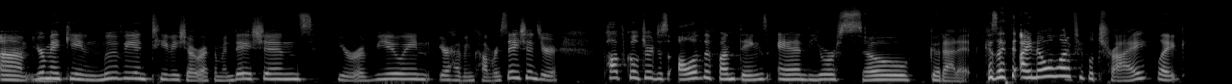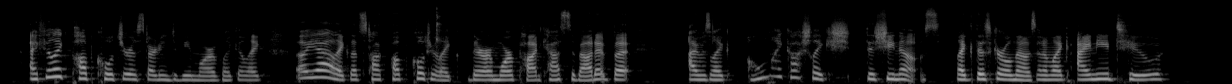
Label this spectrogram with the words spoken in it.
Um, you're Mhm. making movie and TV show recommendations, you're reviewing, you're having conversations, you're pop culture, just all of the fun things, and you're so good at it. Because I th- I know a lot of people try. Like, I feel like pop culture is starting to be more of like a like, oh yeah, like let's talk pop culture. Like there are more podcasts about it, but I was like, oh my gosh, like sh- this she knows, like this girl knows, and I'm like, I need to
